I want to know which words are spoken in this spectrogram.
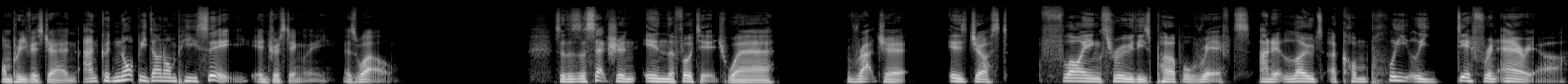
on previous gen and could not be done on PC, interestingly, as well. So there's a section in the footage where Ratchet is just flying through these purple rifts and it loads a completely different area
